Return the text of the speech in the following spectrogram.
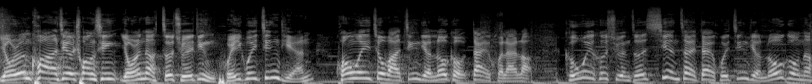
有人跨界创新，有人呢则决定回归经典。匡威就把经典 logo 带回来了。可为何选择现在带回经典 logo 呢？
